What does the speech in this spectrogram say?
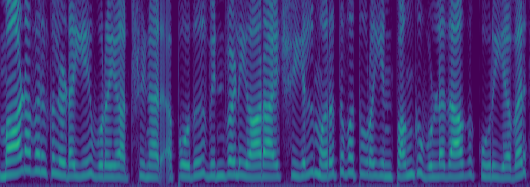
மாணவர்களிடையே உரையாற்றினார். அப்போது விண்வெளி ஆராய்ச்சியில் மருத்துவத்துறையின் பங்கு உள்ளதாக கூறிய அவர்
